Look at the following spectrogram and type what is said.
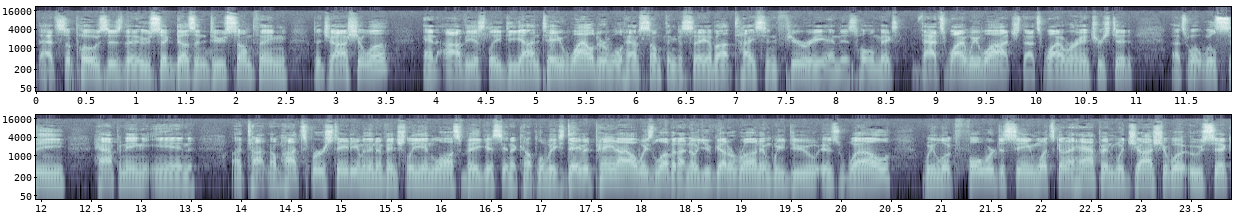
that supposes that Usyk doesn't do something to Joshua. And obviously, Deontay Wilder will have something to say about Tyson Fury and this whole mix. That's why we watch. That's why we're interested. That's what we'll see happening in uh, Tottenham Hotspur Stadium and then eventually in Las Vegas in a couple of weeks. David Payne, I always love it. I know you've got to run, and we do as well. We look forward to seeing what's going to happen with Joshua Usyk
